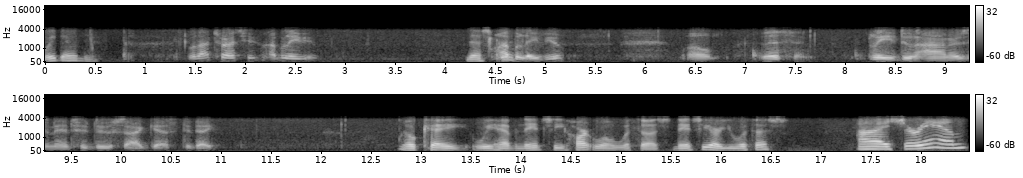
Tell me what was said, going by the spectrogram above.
Way down there. Well, I trust you. I believe you. That's good. I believe you. Well, listen. Please do the honors and introduce our guest today. Okay, we have Nancy Hartwell with us. Nancy, are you with us? I sure am.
